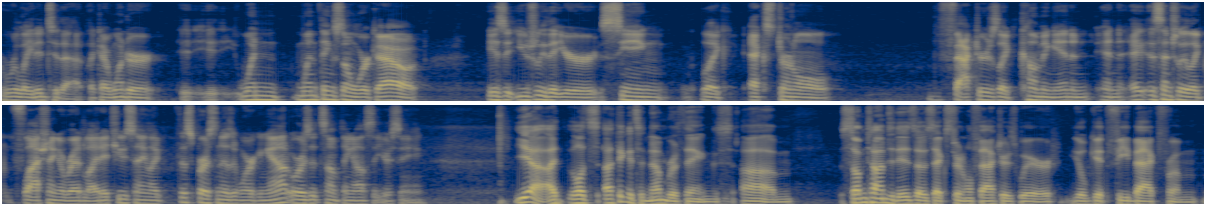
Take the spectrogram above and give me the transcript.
related to that. Like I wonder i i when when things don't work out, is it usually that you're seeing like external factors like coming in and, and essentially like flashing a red light at you saying like this person isn't working out or is it something else that you're seeing Yeah, I, well, I think it's a number of things. Um, sometimes it is those external factors where you'll get feedback from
